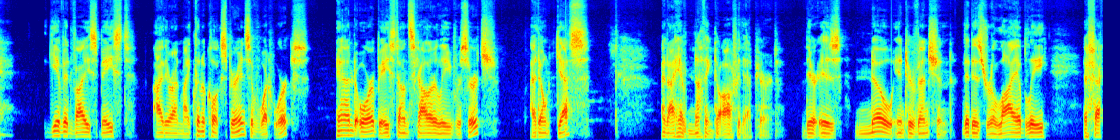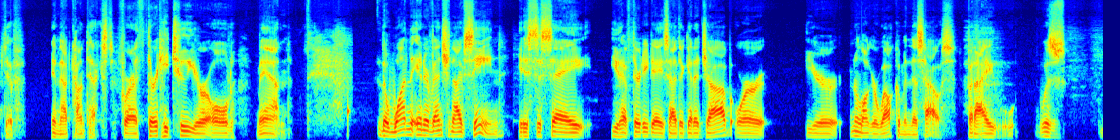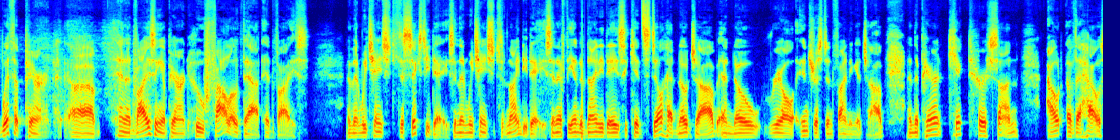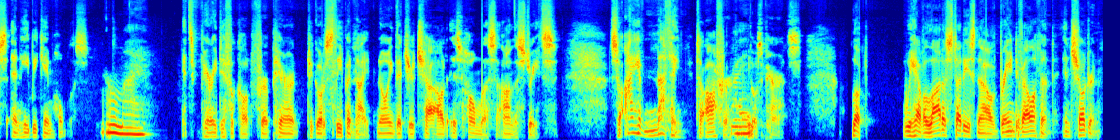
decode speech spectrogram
give advice based either on my clinical experience of what works and or based on scholarly research. I don't guess and I have nothing to offer that parent. There is no intervention that is reliably effective in that context for a 32 year old man. The one intervention I've seen is to say you have 30 days, either get a job or you're no longer welcome in this house. But I was with a parent uh, and advising a parent who followed that advice and then we changed it to 60 days. And then we changed it to 90 days. And at the end of 90 days, the kid still had no job and no real interest in finding a job. And the parent kicked her son out of the house and he became homeless. Oh, my. It's very difficult for a parent to go to sleep at night knowing that your child is homeless on the streets. So I have nothing to offer right. those parents. Look, we have a lot of studies now of brain development in children.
